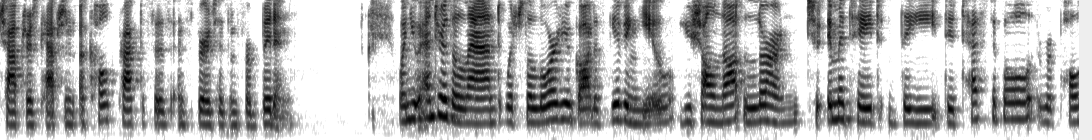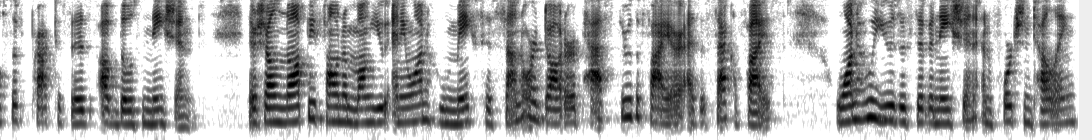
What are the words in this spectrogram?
chapters captioned Occult Practices and Spiritism Forbidden. When you enter the land which the Lord your God is giving you, you shall not learn to imitate the detestable, repulsive practices of those nations. There shall not be found among you anyone who makes his son or daughter pass through the fire as a sacrifice, one who uses divination and fortune telling,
